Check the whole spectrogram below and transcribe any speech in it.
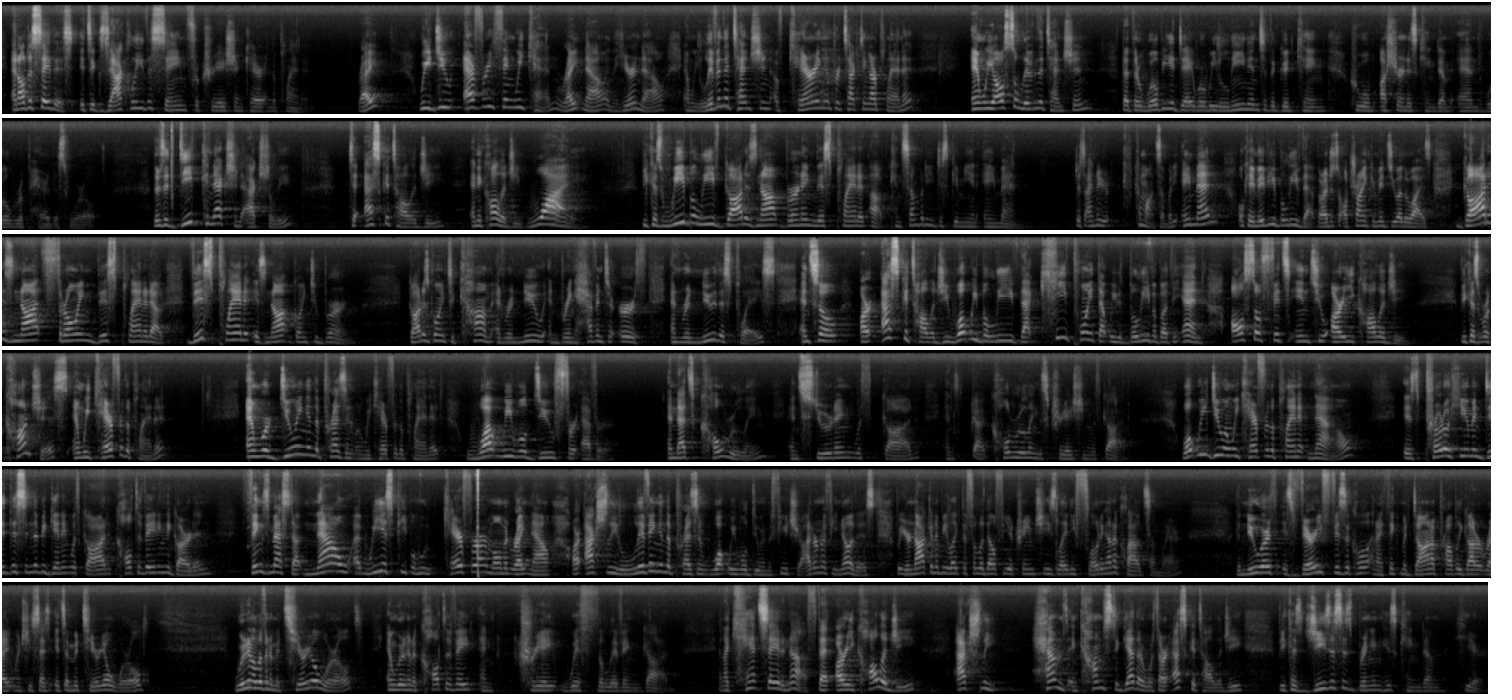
And I'll just say this it's exactly the same for creation care and the planet, right? We do everything we can right now in the here and now, and we live in the tension of caring and protecting our planet. And we also live in the tension that there will be a day where we lean into the good king who will usher in his kingdom and will repair this world. There's a deep connection, actually, to eschatology and ecology. Why? Because we believe God is not burning this planet up. Can somebody just give me an amen? Just, I know you're, come on, somebody. Amen? Okay, maybe you believe that, but I just, I'll try and convince you otherwise. God is not throwing this planet out. This planet is not going to burn. God is going to come and renew and bring heaven to earth and renew this place. And so, our eschatology, what we believe, that key point that we believe about the end, also fits into our ecology. Because we're conscious and we care for the planet, and we're doing in the present, when we care for the planet, what we will do forever. And that's co ruling and stewarding with God and uh, co ruling this creation with God. What we do when we care for the planet now is proto human did this in the beginning with God, cultivating the garden. Things messed up. Now, uh, we as people who care for our moment right now are actually living in the present what we will do in the future. I don't know if you know this, but you're not going to be like the Philadelphia cream cheese lady floating on a cloud somewhere. The new earth is very physical, and I think Madonna probably got it right when she says it's a material world. We're going to live in a material world, and we're going to cultivate and create with the living God. And I can't say it enough that our ecology actually hems and comes together with our eschatology because Jesus is bringing his kingdom here.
